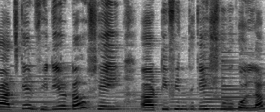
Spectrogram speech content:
তা আজকের ভিডিওটাও সেই টিফিন থেকেই শুরু করলাম।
